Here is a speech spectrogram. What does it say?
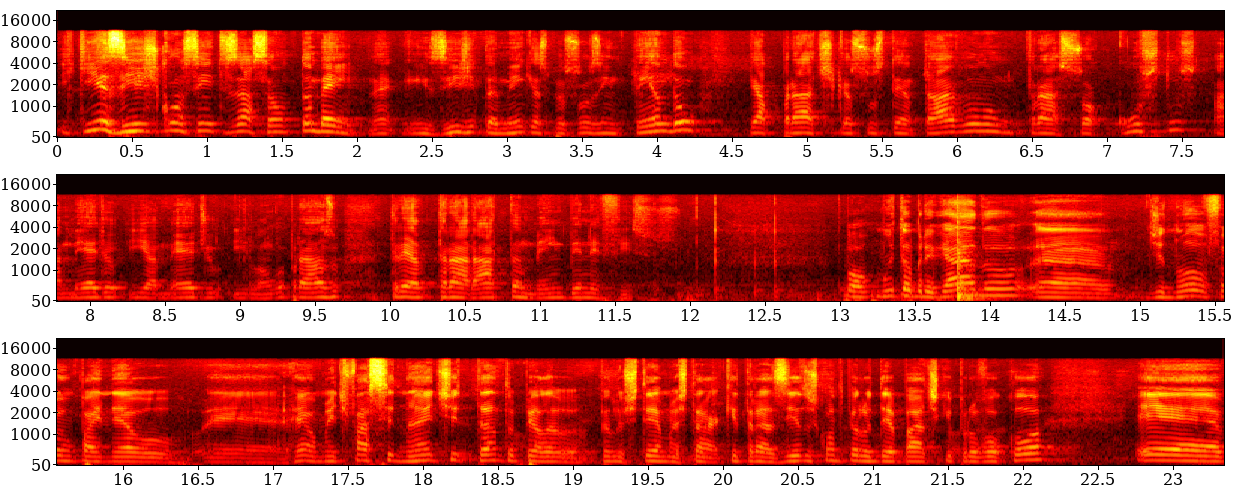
e, que exige conscientização também, né, exige também que as pessoas entendam que a prática sustentável não traz só custos a médio e a médio e longo prazo, tra trará também benefícios. Bom, muito obrigado. É, de novo, foi um painel é, realmente fascinante, tanto pelo, pelos temas aqui trazidos, quanto pelo debate que provocou. É,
